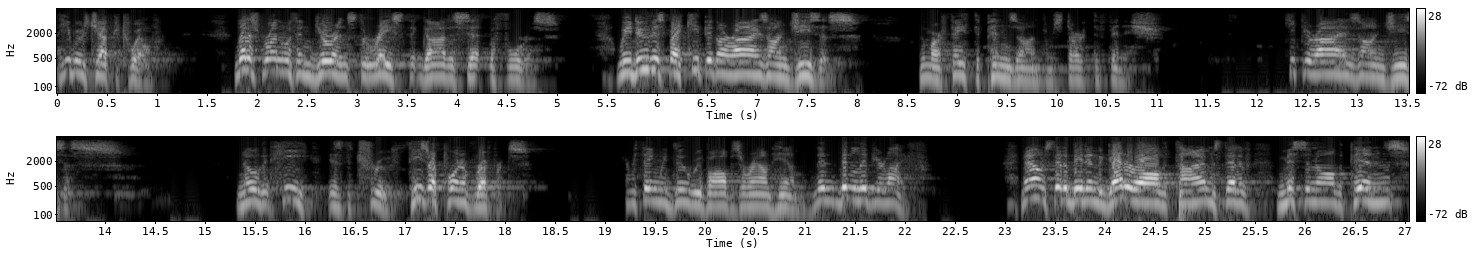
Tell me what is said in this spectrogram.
Hebrews chapter 12. Let us run with endurance the race that God has set before us. We do this by keeping our eyes on Jesus, whom our faith depends on from start to finish. Keep your eyes on Jesus. Know that He is the truth. He's our point of reference. Everything we do revolves around Him. Then, then live your life. Now, instead of being in the gutter all the time, instead of missing all the pins,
